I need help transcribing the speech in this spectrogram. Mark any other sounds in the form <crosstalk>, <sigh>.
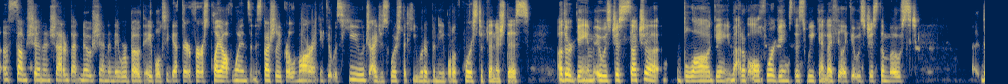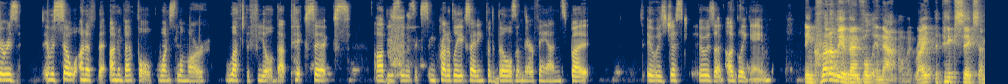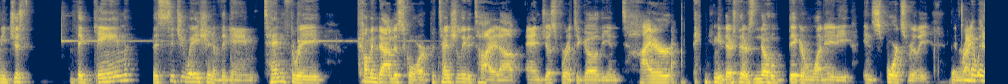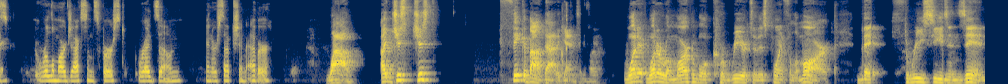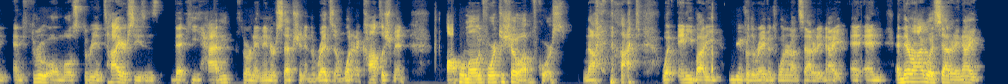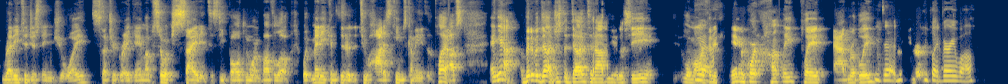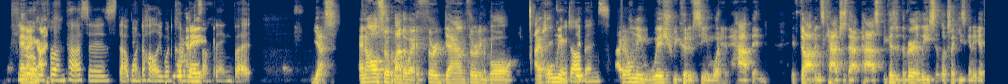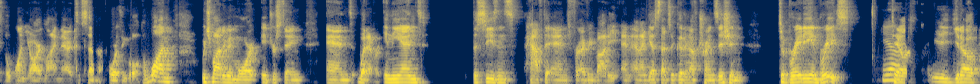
assumption and shattered that notion and they were both able to get their first playoff wins and especially for Lamar I think it was huge. I just wish that he would have been able to of course to finish this other game. It was just such a blah game. Out of all four games this weekend I feel like it was just the most there was it was so uneff- uneventful once Lamar left the field. That pick six obviously was ex- incredibly exciting for the Bills and their fans but it was just it was an ugly game incredibly eventful in that moment, right? The pick six. I mean, just the game, the situation of the game 10 3, coming down to score, potentially to tie it up, and just for it to go the entire. <laughs> I mean, there's there's no bigger 180 in sports really than right and it there. was Lamar Jackson's first red zone interception ever. Wow. I just just think about that again, Taylor. What a, what a remarkable career to this point for Lamar that three seasons in and through almost three entire seasons that he hadn't thrown an interception in the red zone. What an accomplishment. Awful moment for it to show up, of course. <laughs> Not not what anybody rooting for the Ravens wanted on Saturday night. And and and there I was Saturday night, ready to just enjoy such a great game. I'm so excited to see Baltimore and Buffalo, what many consider the two hottest teams coming into the playoffs. And yeah, a bit of a dud, just a dud to not be able to see Lamar Yeah. finish the game. Of course, Huntley played admirably. He did. He played very well. Few And I got- overthrown passes. That one to Hollywood could have been something, but Yes. And also, by the way, third down, third and goal. I only Dobbins. I only wish we could have seen what had happened if Dobbins catches that pass, because at the very least, it looks like he's going to get to the one yard line there to set up fourth and goal to one, which might have been more interesting. And whatever. In the end, the seasons have to end for everybody. And, and I guess that's a good enough transition to Brady and Brees. Yeah. Taylor, you know,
